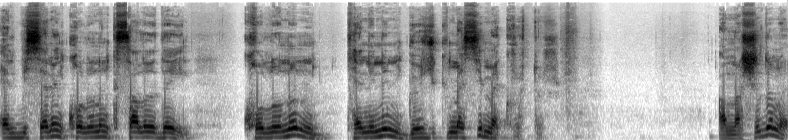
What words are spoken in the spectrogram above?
elbisenin kolunun kısalığı değil. Kolunun teninin gözükmesi mekruhtur. Anlaşıldı mı?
